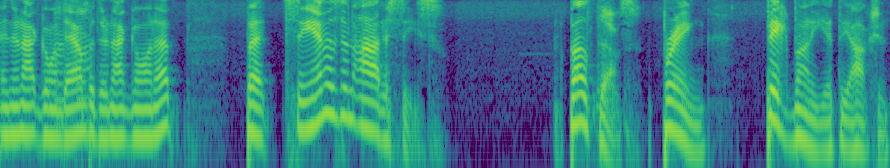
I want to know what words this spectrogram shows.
and they're not going down, uh-huh. but they're not going up. But Siennas and Odysseys, both those bring big money at the auction,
